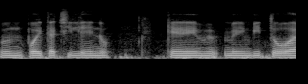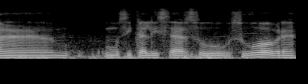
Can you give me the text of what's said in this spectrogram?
un poeta chileno, que me invitó a musicalizar su, su, obra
